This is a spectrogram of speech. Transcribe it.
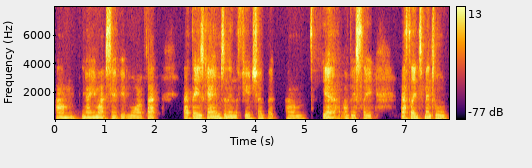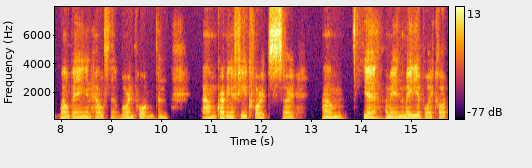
um, you know, you might see a bit more of that at these games and in the future. But um, yeah, obviously, athletes' mental well being and health are more important than um, grabbing a few quotes. So, um, yeah, I mean, the media boycott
